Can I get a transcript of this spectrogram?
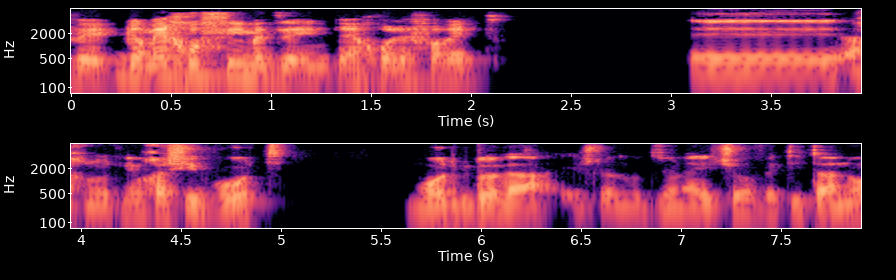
וגם איך עושים את זה אם אתה יכול לפרט? אה, אנחנו נותנים חשיבות מאוד גדולה, יש לנו תזונאית שעובדת איתנו,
